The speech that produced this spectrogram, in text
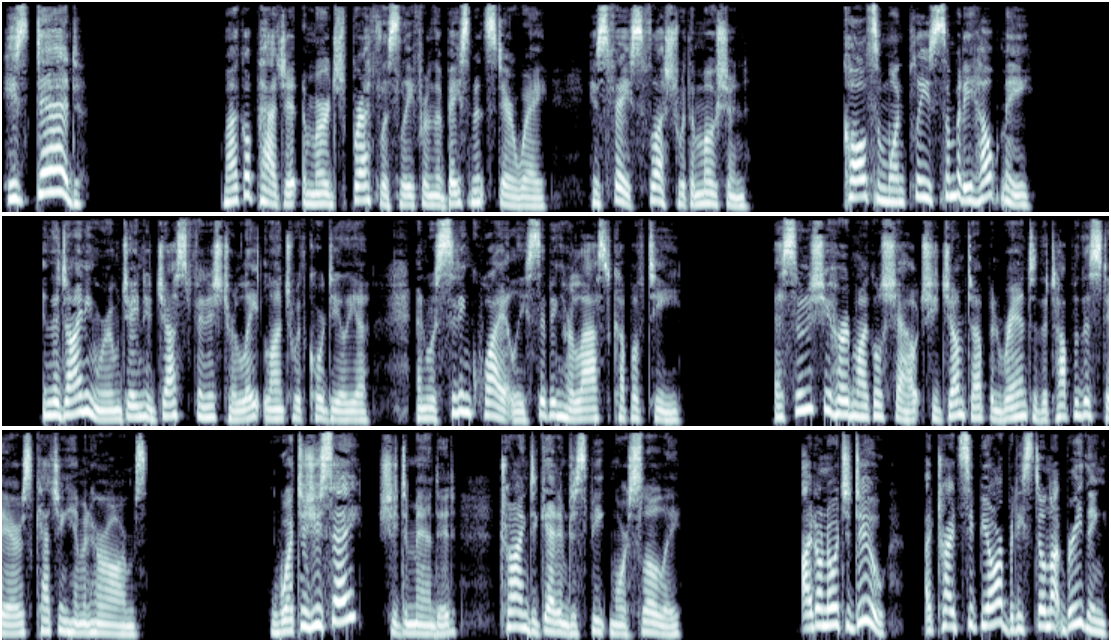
He's dead! Michael Paget emerged breathlessly from the basement stairway, his face flushed with emotion. Call someone, please, somebody help me. In the dining room, Jane had just finished her late lunch with Cordelia and was sitting quietly sipping her last cup of tea. As soon as she heard Michael shout, she jumped up and ran to the top of the stairs, catching him in her arms. What did you say? she demanded, trying to get him to speak more slowly. I don't know what to do. I tried CPR, but he's still not breathing.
